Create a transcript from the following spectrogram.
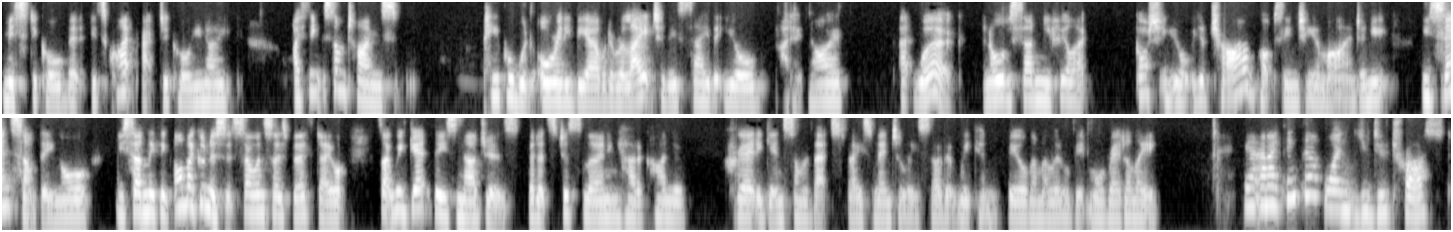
mystical, but it's quite practical. You know, I think sometimes people would already be able to relate to this, say that you're, I don't know, at work, and all of a sudden you feel like, gosh, your, your child pops into your mind and you, you sense something, or you suddenly think, oh my goodness, it's so and so's birthday. Or it's like we get these nudges, but it's just learning how to kind of create again some of that space mentally so that we can feel them a little bit more readily. Yeah, and I think that when you do trust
